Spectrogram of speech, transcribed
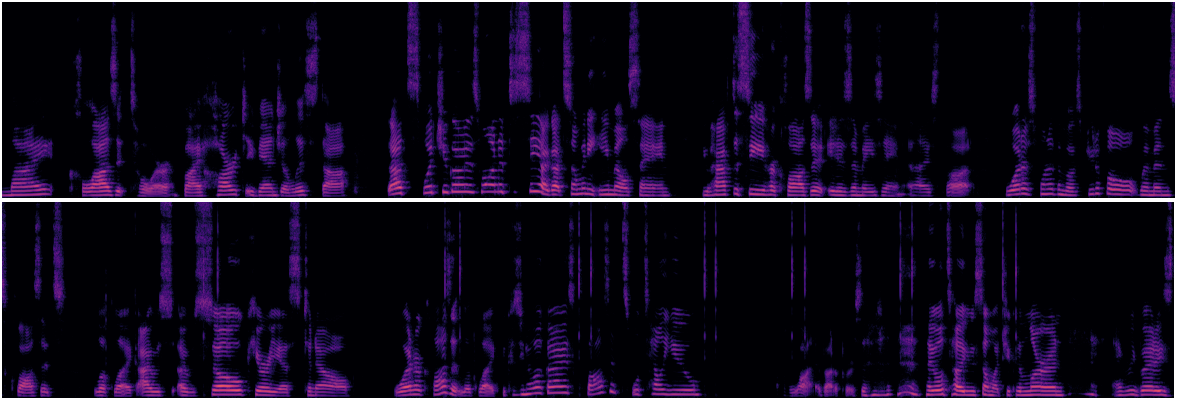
My Closet Tour by Heart Evangelista. That's what you guys wanted to see. I got so many emails saying, you have to see her closet. It is amazing. And I thought, what does one of the most beautiful women's closets look like? I was I was so curious to know what her closet looked like because you know what guys, closets will tell you a lot about a person. they will tell you so much. You can learn everybody's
